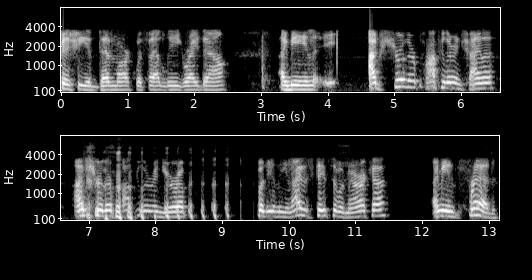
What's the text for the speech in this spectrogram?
fishy in Denmark with that league right now. I mean, I'm sure they're popular in China. I'm sure they're popular in Europe, but in the United States of America, I mean, Fred,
